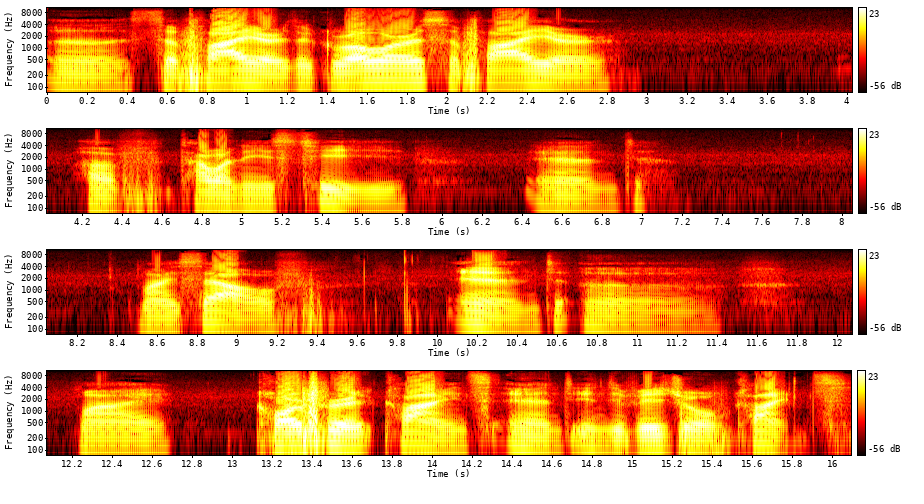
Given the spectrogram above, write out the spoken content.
uh, supplier, the grower supplier of Taiwanese tea, and myself and uh, my corporate clients and individual clients.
